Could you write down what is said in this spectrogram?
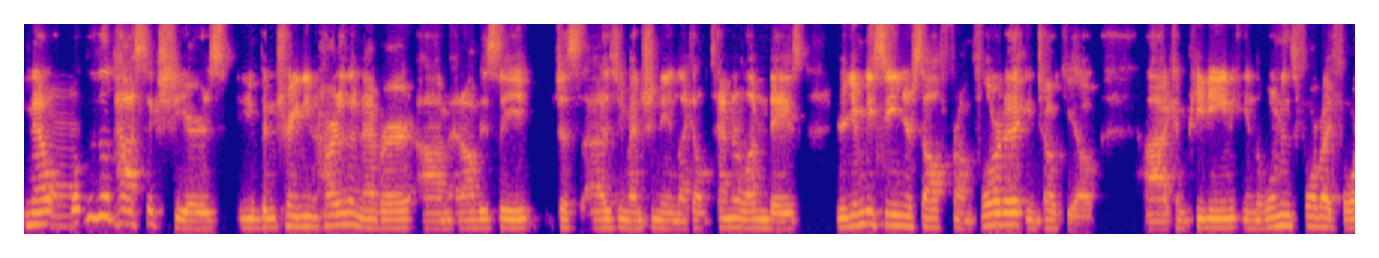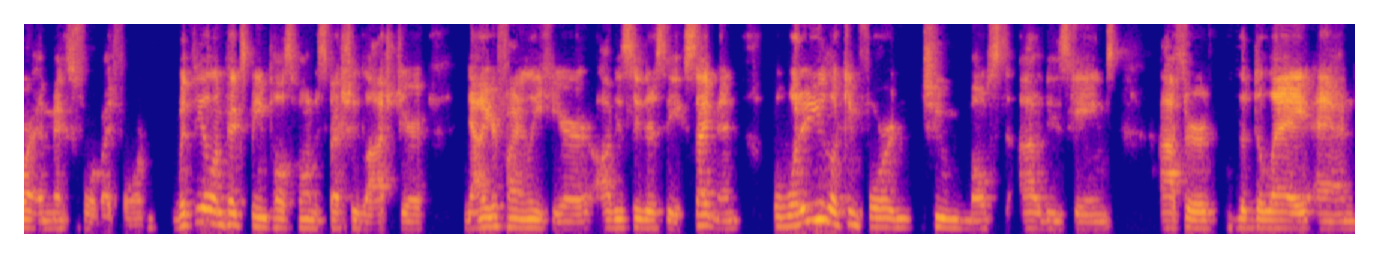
Now, yeah. over the past six years, you've been training harder than ever, um, and obviously, just as you mentioned, in like 10 or 11 days, you're going to be seeing yourself from Florida in Tokyo, uh, competing in the women's 4x4 and mixed 4x4. With the Olympics being postponed, especially last year, now you're finally here. Obviously, there's the excitement, but what are you looking forward to most out of these games after the delay and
